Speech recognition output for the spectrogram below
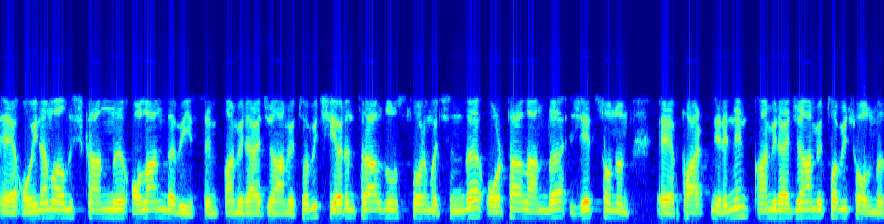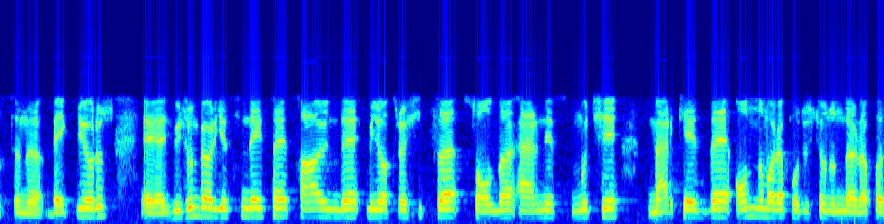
e, oynama alışkanlığı olan da bir isim Amir Hacı Ahmetovic. Yarın Trabzonspor maçında orta alanda Jetson'un e, partnerinin Amir Hacı Ahmetovic olmasını bekliyoruz. E, hücum bölgesinde ise sağ önde Milot Rashica, solda Ernest Muçi, Merkezde 10 numara pozisyonunda Rafa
